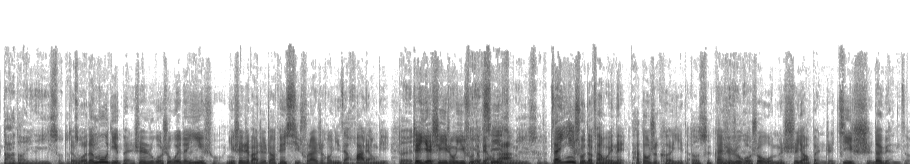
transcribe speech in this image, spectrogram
达到一个艺术的。对我的目的本身，如果是为了艺术，你甚至把这个照片洗出来之后，你再画两笔，对，这也是一种艺术的表达。艺术的，在艺术的范围内，它都是可以的，都是。但是如果说我们是要本着纪实的原则，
